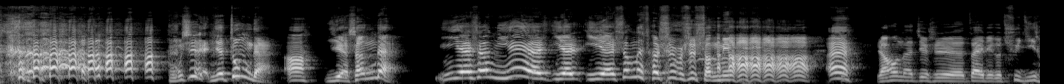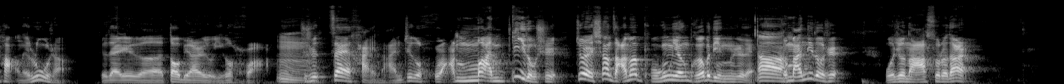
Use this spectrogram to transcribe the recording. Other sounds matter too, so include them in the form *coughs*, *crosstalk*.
*laughs* 不是人家种的，啊！野生的。野生，你也野野生的，它是不是生命？*laughs* 哎，然后呢，就是在这个去机场的路上，就在这个道边儿有一个花，嗯，就是在海南这个花满地都是，就是像咱们蒲公英、婆婆丁似的啊就满地都是。我就拿塑料袋儿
